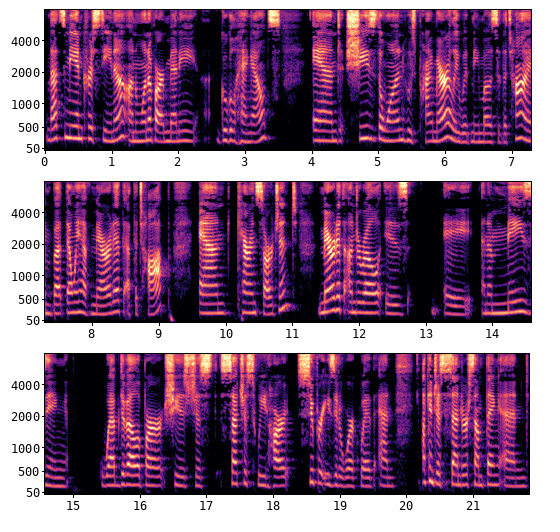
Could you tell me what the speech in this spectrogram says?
That's me and Christina on one of our many Google Hangouts. And she's the one who's primarily with me most of the time. But then we have Meredith at the top and Karen Sargent. Meredith Underell is a, an amazing web developer. She is just such a sweetheart, super easy to work with. And I can just send her something and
